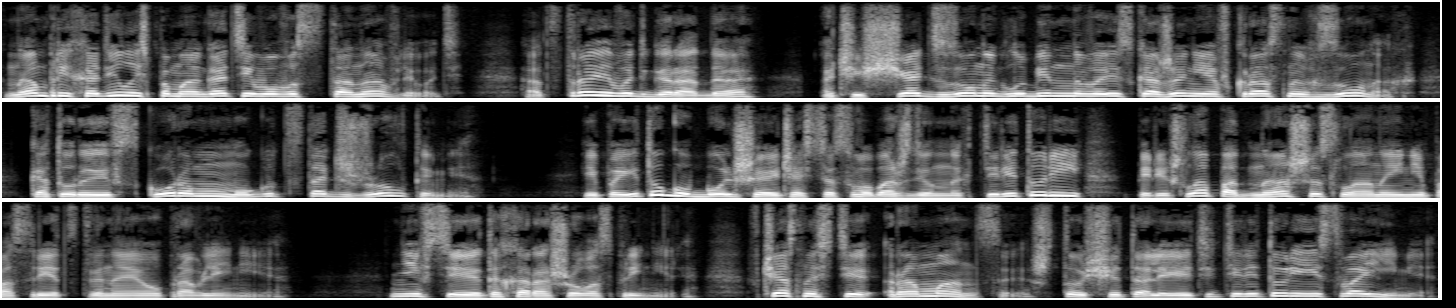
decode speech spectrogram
Нам приходилось помогать его восстанавливать, отстраивать города, очищать зоны глубинного искажения в красных зонах, которые в скором могут стать желтыми и по итогу большая часть освобожденных территорий перешла под наше с Ланой непосредственное управление. Не все это хорошо восприняли. В частности, романцы, что считали эти территории своими,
